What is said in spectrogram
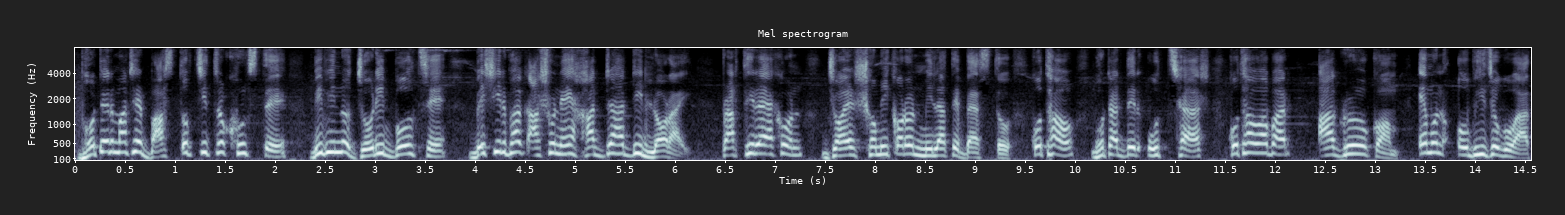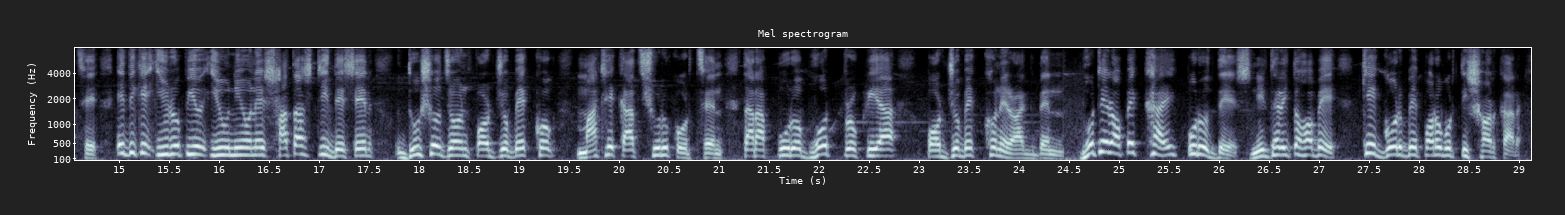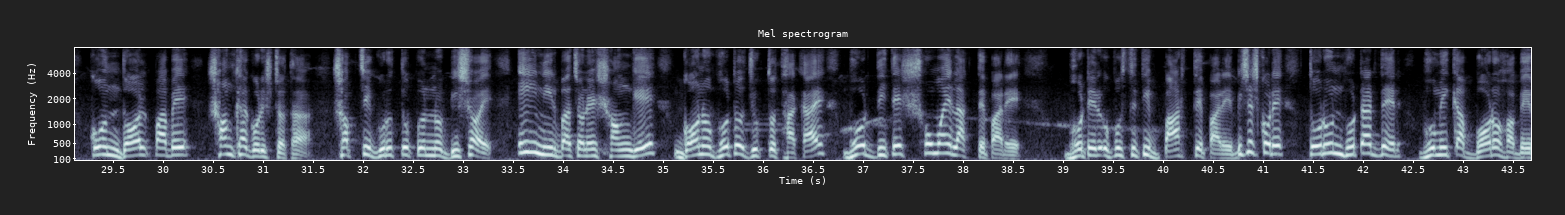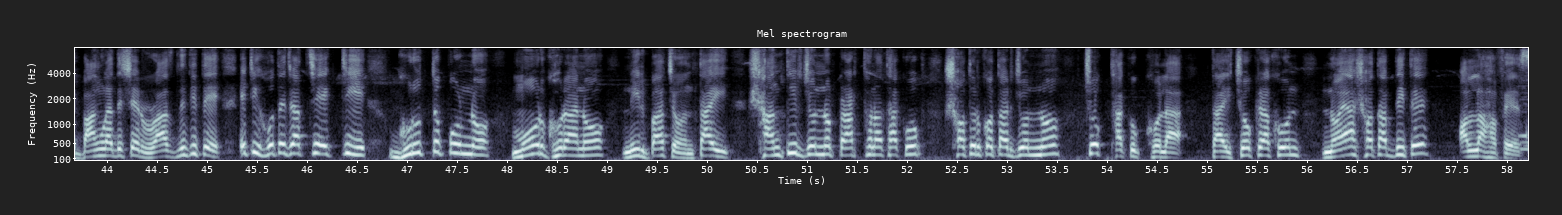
ভোটের মাঠের বাস্তব চিত্র খুঁজতে বিভিন্ন জরিপ বলছে বেশিরভাগ আসনে হাড্ডাহাড্ডি লড়াই। প্রার্থীরা এখন জয়ের সমীকরণ মিলাতে ব্যস্ত। কোথাও ভোটারদের উচ্ছ্বাস, কোথাও আবার আগ্রহ কম। এমন অভিযোগও আছে। এদিকে ইউরোপীয় ইউনিয়নের সাতাশটি দেশের দুশো জন পর্যবেক্ষক মাঠে কাজ শুরু করছেন। তারা পুরো ভোট প্রক্রিয়া পর্যবেক্ষণে রাখবেন। ভোটের অপেক্ষায় পুরো দেশ। নির্ধারিত হবে কে গড়বে পরবর্তী সরকার, কোন দল পাবে সংখ্যাগরিষ্ঠতা। সবচেয়ে গুরুত্বপূর্ণ বিষয়, এই নির্বাচনের সঙ্গে গণভোটও যুক্ত থাকায় ভোট দিতে সময় লাগতে পারে। ভোটের উপস্থিতি বাড়তে পারে। বিশেষ করে তরুণ ভোটারদের ভূমিকা বড় হবে। বাংলাদেশের রাজনীতিতে এটি হতে যাচ্ছে একটি গুরুত্বপূর্ণ মোড় ঘোরানো নির্বাচন। তাই শান্তির জন্য প্রার্থনা থাকুক, সতর্কতার জন্য চোখ থাকুক খোলা। তাই চোখ রাখুন নয়া শতাব্দীতে। আল্লাহ হাফেজ।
